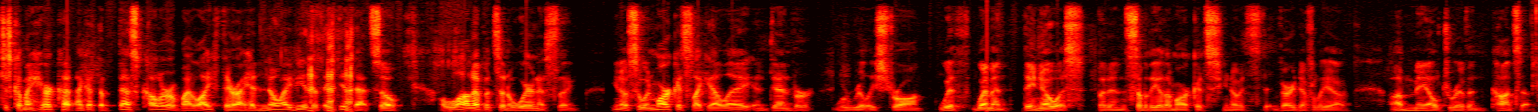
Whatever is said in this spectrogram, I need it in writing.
just got my hair cut, and I got the best color of my life there. I had no idea that they did that." so a lot of it's an awareness thing, you know. So in markets like LA and Denver, we're really strong with women. They know us, but in some of the other markets, you know, it's very definitely a a male driven concept.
